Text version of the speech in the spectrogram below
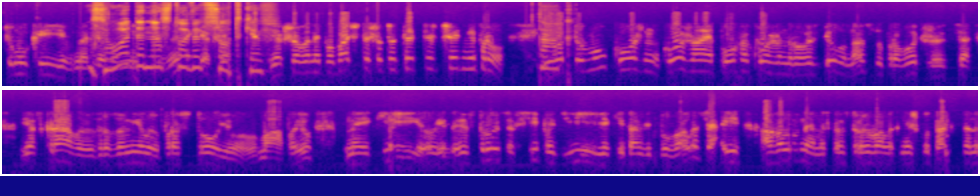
чому Київ на цьому Згода на місці виник, якщо 100%. Якщо ви не побачите, що тут те- тече Дніпро, Так. і от тому кожен кожна епоха, кожен розділ у нас супроводжується яскравою, зрозумілою, простою мапою, на якій е, ілюструються всі події, які там відбувалися. І а головне, ми сконструювали книжку так. Це не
